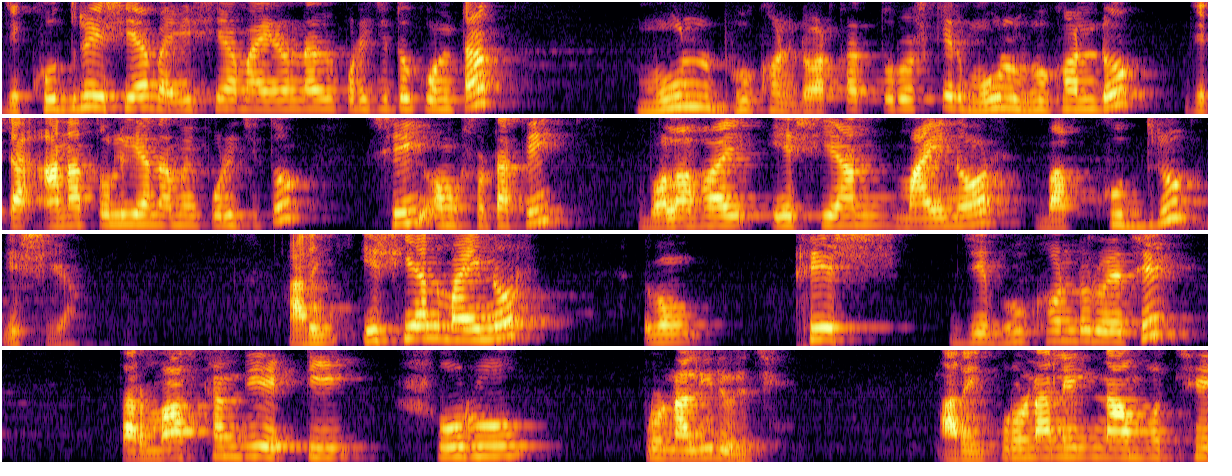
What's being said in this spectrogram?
যে ক্ষুদ্র এশিয়া বা এশিয়া মাইনর নামে পরিচিত কোনটা? মূল ভূখণ্ড, অর্থাৎ তুরস্কের মূল ভূখণ্ড, যেটা আনাতোলিয়া নামে পরিচিত, সেই অংশটাকেই বলা হয় এশিয়ান মাইনর বা ক্ষুদ্র এশিয়া। আর এই এশিয়ান মাইনর এবং থ্রেস যে ভূখণ্ড রয়েছে, তার মাঝখান দিয়ে একটি সরু প্রণালী রয়েছে। আর এই প্রণালীর নাম হচ্ছে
